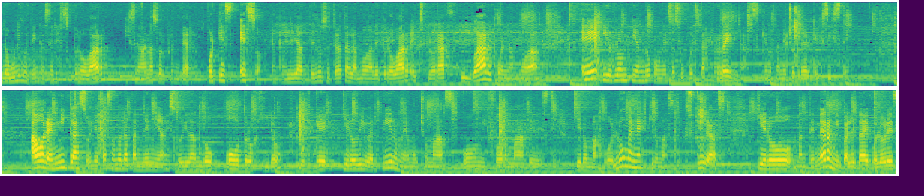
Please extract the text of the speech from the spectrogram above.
lo único que tienen que hacer es probar y se van a sorprender. Porque es eso, en realidad, de eso se trata la moda, de probar, explorar, jugar con la moda e ir rompiendo con esas supuestas reglas que nos han hecho creer que existen. Ahora, en mi caso, ya pasando la pandemia, estoy dando otro giro y es que quiero divertirme mucho más con mi forma de vestir. Quiero más volúmenes, quiero más texturas, quiero mantener mi paleta de colores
